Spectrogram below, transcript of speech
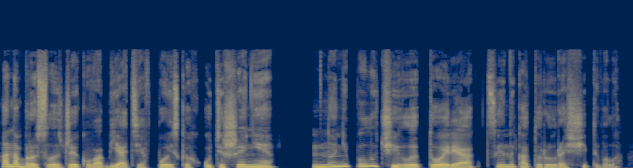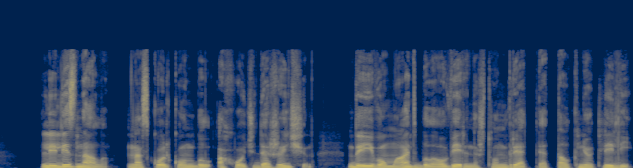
она бросилась Джейку в объятия в поисках утешения, но не получила той реакции, на которую рассчитывала. Лили знала, насколько он был охоч до женщин, да и его мать была уверена, что он вряд ли оттолкнет Лили.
